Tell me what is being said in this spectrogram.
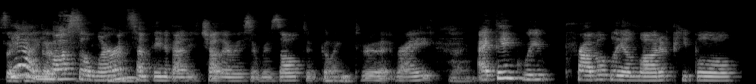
so yeah, you also learn Mhm. something about each other as a result of going through it, right? Right. I think we probably a lot of people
